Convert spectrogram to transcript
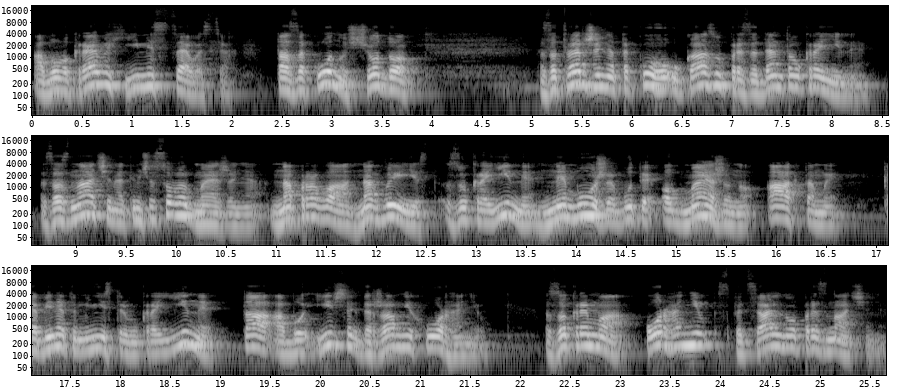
або в окремих її місцевостях та закону щодо затвердження такого указу президента України. Зазначене тимчасове обмеження на права на виїзд з України не може бути обмежено актами Кабінету міністрів України та або інших державних органів, зокрема органів спеціального призначення.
